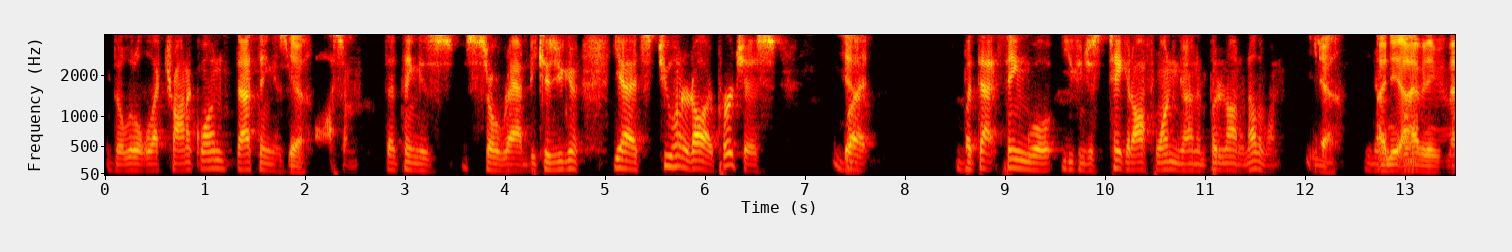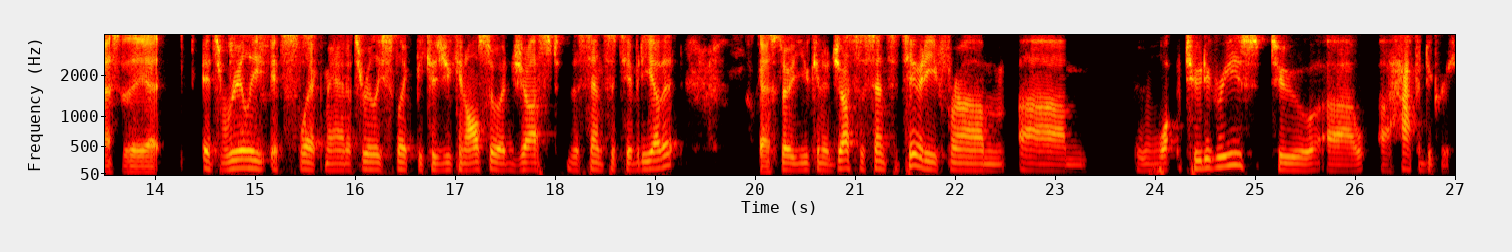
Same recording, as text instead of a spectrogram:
the little electronic one, that thing is Yeah. awesome. That thing is so rad because you can, yeah, it's two hundred dollar purchase, Yeah. but but that thing will you can just take it off one gun and put it on another one. yeah You know, i need i haven't even messed with it yet it's really it's slick man it's really slick because you can also adjust the sensitivity of it Okay. so you can adjust the sensitivity from um, two degrees to uh, a half a degree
